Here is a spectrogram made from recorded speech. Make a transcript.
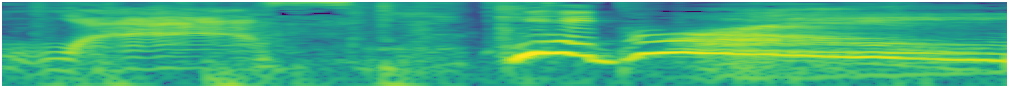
Yes. Good boy.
